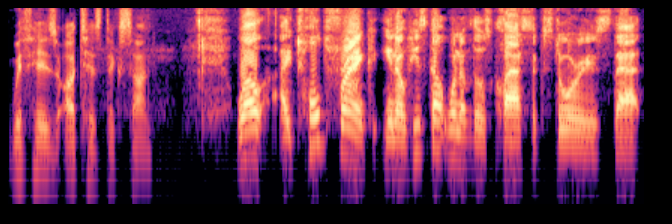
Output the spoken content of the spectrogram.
with his autistic son. Well, I told Frank, you know, he's got one of those classic stories that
